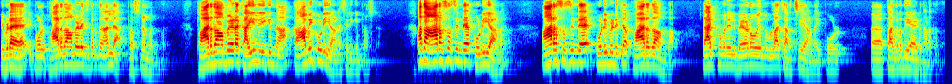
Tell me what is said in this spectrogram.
ഇവിടെ ഇപ്പോൾ ഭാരതാംബയുടെ ചിത്രത്തിനല്ല പ്രശ്നം വന്നത്. ഭാരതാംബയുടെ കയ്യിലിരിക്കുന്ന കാവിക്കൊടിയാണ് ശരിക്കും പ്രശ്നം. അത് ആർ എസ് എസിന്റെ കൊടിയാണ്. ആർ എസ് എസിന്റെ കൊടി പിടിച്ച ഭാരതാംബ രാജ്ഭവനിൽ വേണോ എന്നുള്ള ചർച്ചയാണ് ഇപ്പോൾ തകൃതിയായിട്ട് നടക്കുന്നത്.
